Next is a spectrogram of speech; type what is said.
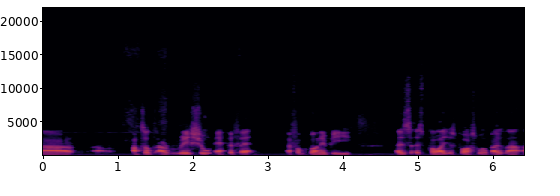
uh, uh, uttered a racial epithet. If I'm going to be as, as polite as possible about that.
